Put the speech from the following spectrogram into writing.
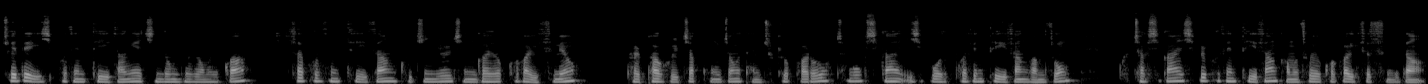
최대 20% 이상의 진동 효과물과 14% 이상 굴진율 증가 효과가 있으며 발파 굴착 공정 단축 효과로 천국시간 25% 이상 감소, 굴착 시간 11% 이상 감소 효과가 있었습니다.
